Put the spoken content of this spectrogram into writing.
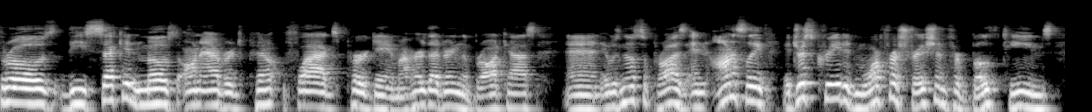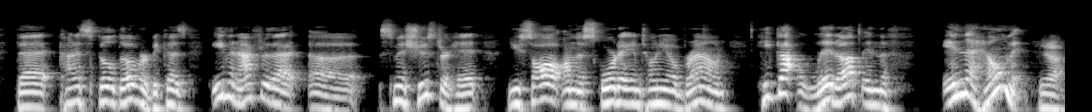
throws the second most on average pen- flags per game. I heard that during the broadcast, and it was no surprise. And honestly, it just created more frustration for both teams that kind of spilled over because even after that uh, Smith Schuster hit, you saw on the score to Antonio Brown, he got lit up in the in the helmet. Yeah.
